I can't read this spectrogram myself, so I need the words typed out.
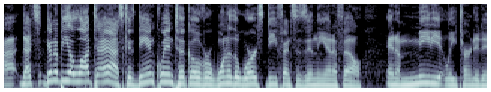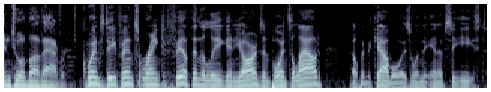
Uh, that's going to be a lot to ask because Dan Quinn took over one of the worst defenses in the NFL and immediately turned it into above average. Quinn's defense ranked fifth in the league in yards and points allowed, helping the Cowboys win the NFC East.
